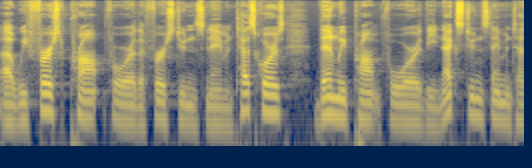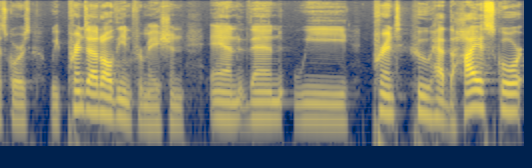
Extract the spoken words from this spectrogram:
Uh, we first prompt for the first student's name and test scores, then we prompt for the next student's name and test scores, we print out all the information, and then we print who had the highest score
